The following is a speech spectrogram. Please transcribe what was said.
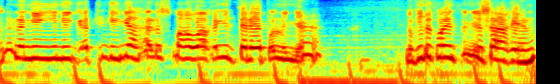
na nanginginig at hindi niya halos mahawakan yung telepono niya. Nung kinukwento niya sa akin,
